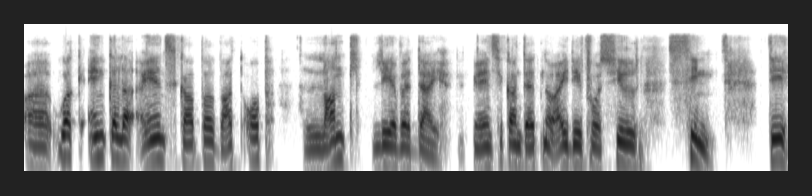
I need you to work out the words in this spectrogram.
uh, ook enkele eienskappe wat op landlewe dui. Mense kan dit nou uit die fossiel sien. Die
